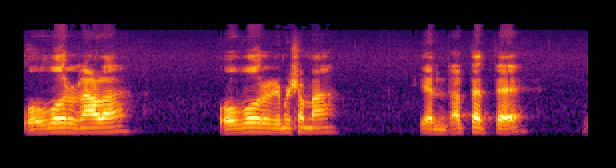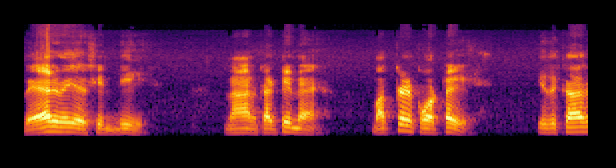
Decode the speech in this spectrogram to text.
ஒவ்வொரு நாளாக ஒவ்வொரு நிமிஷமாக என் ரத்தத்தை வேர்வையை சிந்தி நான் கட்டின மக்கள் கோட்டை இதுக்காக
